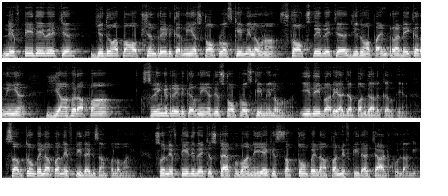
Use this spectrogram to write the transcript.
ਨਿਫਟੀ ਦੇ ਵਿੱਚ ਜਦੋਂ ਆਪਾਂ ਆਪਸ਼ਨ ਟ੍ਰੇਡ ਕਰਨੀ ਹੈ ਸਟਾਪ ਲਾਸ ਕਿਵੇਂ ਲਾਉਣਾ ਸਟਾਕਸ ਦੇ ਵਿੱਚ ਜਦੋਂ ਆਪਾਂ ਇੰਟਰਾਡੇ ਕਰਨੀ ਹੈ ਜਾਂ ਫਿਰ ਆਪਾਂ ਸਵਿੰਗ ਟ੍ਰੇਡ ਕਰਨੀ ਹੈ ਤੇ ਸਟਾਪ ਲਾਸ ਕਿਵੇਂ ਲਾਉਣਾ, ਇਹਦੇ ਬਾਰੇ ਅੱਜ ਆਪਾਂ ਗੱਲ ਕਰਦੇ ਹਾਂ ਸਭ ਤੋਂ ਪਹਿਲਾਂ ਆਪਾਂ ਨਿਫਟੀ ਦਾ ਐਗਜ਼ਾਮਪਲ ਲਵਾਂਗੇ। ਸੋ ਨਿਫਟੀ ਦੇ ਵਿੱਚ ਸਟੈਪ 1 ਇਹ ਹੈ ਕਿ ਸਭ ਤੋਂ ਪਹਿਲਾਂ ਆਪਾਂ ਨਿਫਟੀ ਦਾ ਚਾਰਟ ਖੋਲਾਂਗੇ।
